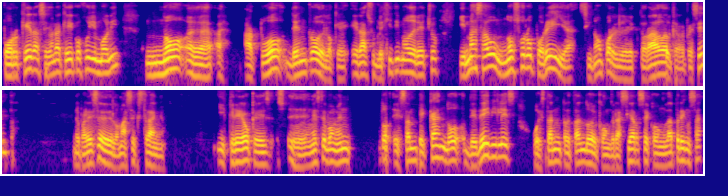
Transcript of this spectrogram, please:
porque la señora Keiko Fujimori no actuó dentro de lo que era su legítimo derecho y más aún, no solo por ella, sino por el electorado al que representa. Me parece de lo más extraño. Y creo que eh, en este momento están pecando de débiles o están tratando de congraciarse con la prensa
